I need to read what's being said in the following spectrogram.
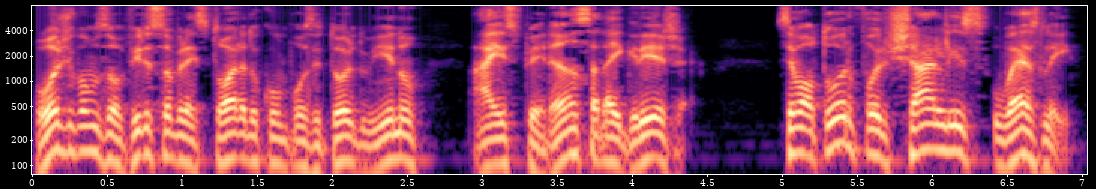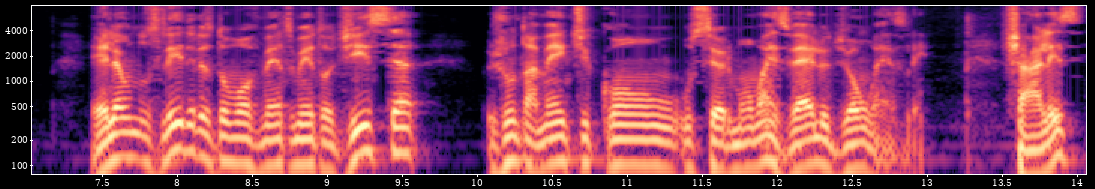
Hoje vamos ouvir sobre a história do compositor do hino A Esperança da Igreja. Seu autor foi Charles Wesley. Ele é um dos líderes do movimento metodista, juntamente com o seu irmão mais velho, John Wesley. Charles,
